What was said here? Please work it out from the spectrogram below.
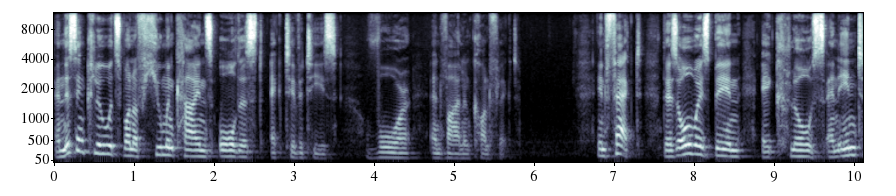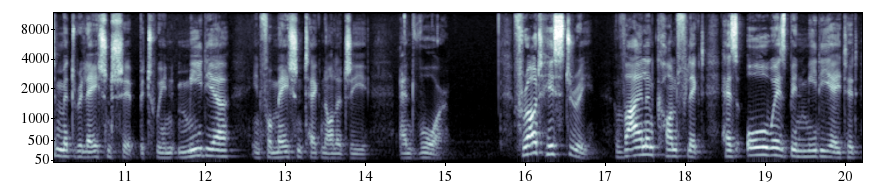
And this includes one of humankind's oldest activities, war and violent conflict. In fact, there's always been a close and intimate relationship between media, information technology and war. Throughout history, violent conflict has always been mediated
